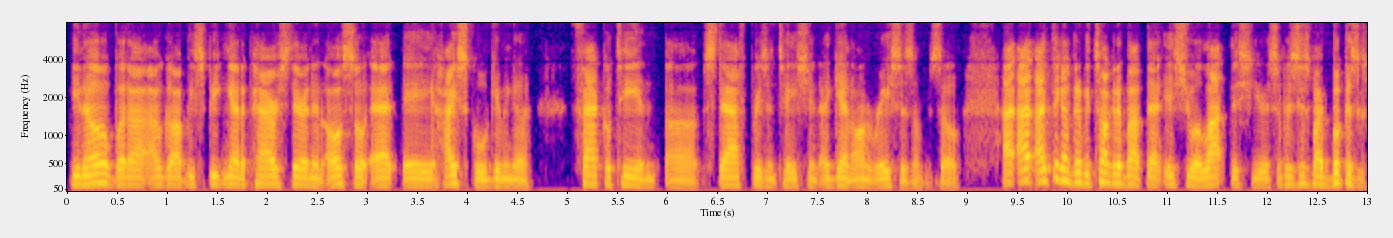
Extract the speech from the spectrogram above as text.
you know, but uh, I'll go, I'll be speaking at a parish there and then also at a high school giving a faculty and uh, staff presentation again on racism. So I, I, I think I'm going to be talking about that issue a lot this year. So it's just my book is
